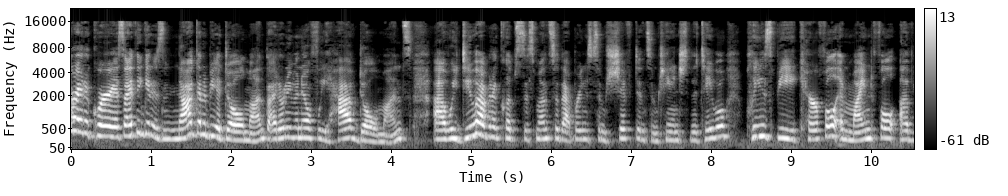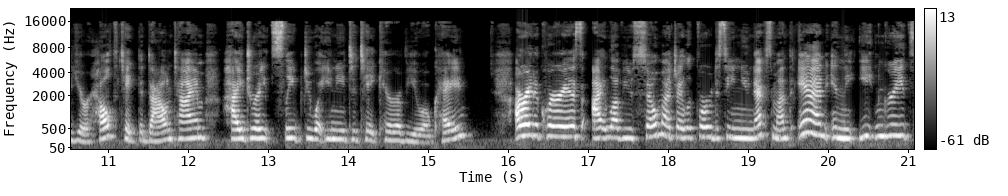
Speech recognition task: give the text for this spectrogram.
right, Aquarius, I think it is not going to be a dull month. I don't even know if we have dull months. Uh, we do have an eclipse this month, so that brings some shift and some change to the table. Please be careful and mindful of your health. Take the downtime, hydrate, sleep, do what you need to take care of you, okay? All right, Aquarius, I love you so much. I look forward to seeing you next month and in the eat and greets,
